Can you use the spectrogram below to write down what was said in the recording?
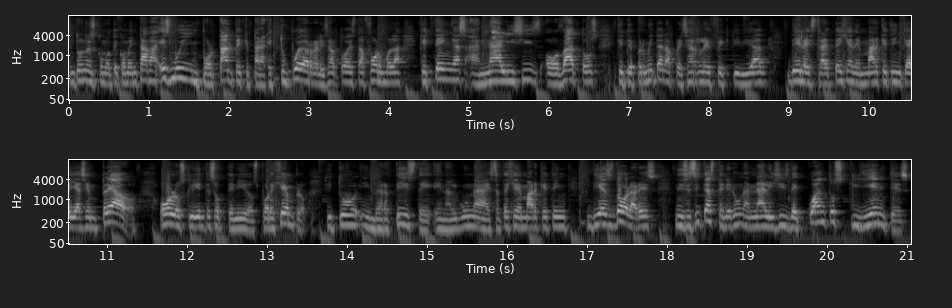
Entonces, como te comentaba, es muy importante que para que tú puedas realizar toda esta fórmula, que tengas análisis o datos que te permitan apreciar la efectividad de la estrategia de marketing que hayas empleado o los clientes obtenidos. Por ejemplo, si tú invertiste en alguna estrategia de marketing 10 dólares, necesitas tener un análisis de cuántos clientes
